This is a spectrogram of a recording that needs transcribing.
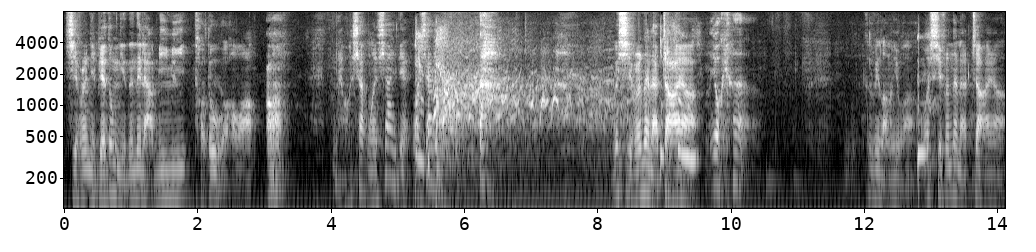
媳妇儿，你别动你的那俩咪咪，讨逗我好不好？啊，来往下，往下一点，往下一点。大，我媳妇儿那俩渣呀，要看。各位狼友啊，我媳妇儿那俩渣呀，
